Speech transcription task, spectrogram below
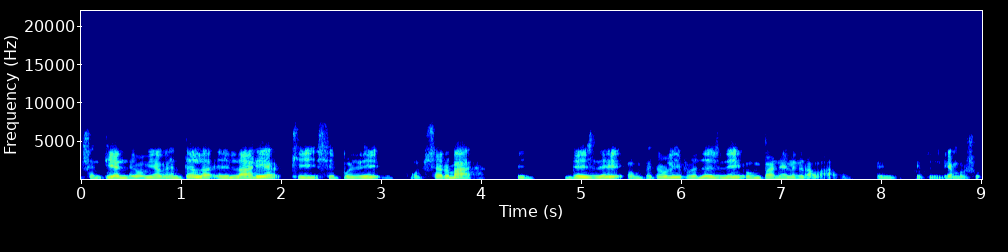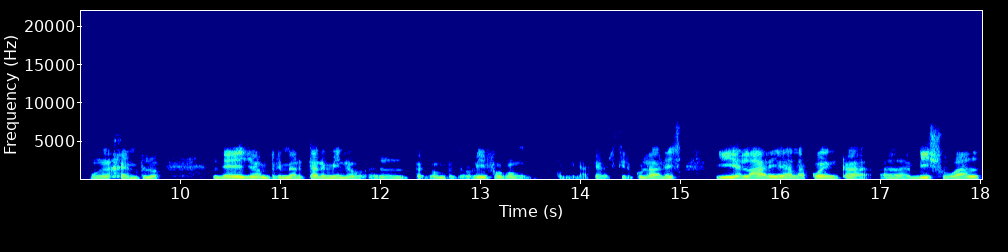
se entiende, obviamente, el área que se puede observar desde un petrolífero, desde un panel grabado. Que tendríamos un ejemplo de ello, en primer término, un petrolífero con combinaciones circulares y el área, la cuenca eh, visual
